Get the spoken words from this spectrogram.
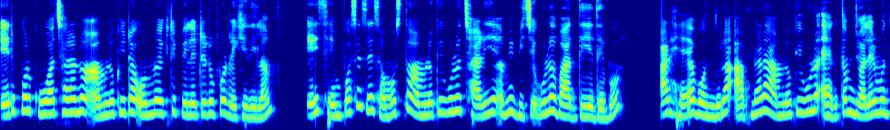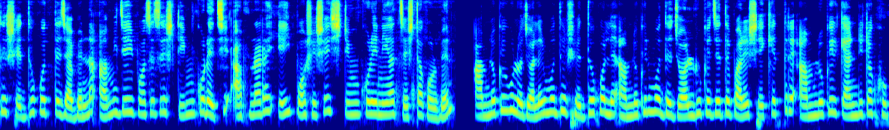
এরপর কুয়া ছাড়ানো আমলকিটা অন্য একটি প্লেটের উপর রেখে দিলাম। এই সেম প্রসেসে সমস্ত আমলকিগুলো ছাড়িয়ে আমি বিচেগুলো বাদ দিয়ে দেবো। আর হ্যাঁ বন্ধুরা, আপনারা আমলকিগুলো একদম জলের মধ্যে সেদ্ধ করতে যাবেন না। আমি যেই প্রসেসে স্টিম করেছি, আপনারা এই প্রসেসেই স্টিম করে নেওয়ার চেষ্টা করবেন। আমলকিগুলো জলের মধ্যে সেদ্ধ করলে আমলকির মধ্যে জল ঢুকে যেতে পারে, সেক্ষেত্রে আমলকির ক্যান্ডিটা খুব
